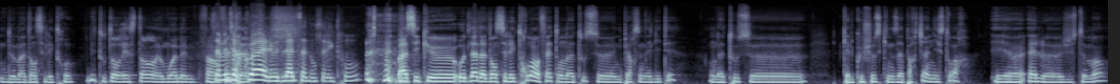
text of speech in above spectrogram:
de ma danse électro, mais tout en restant euh, moi-même. Enfin, Ça en veut fait, dire euh, quoi, aller au-delà de sa danse électro? Bah, c'est que au-delà de la danse électro, en fait, on a tous euh, une personnalité. On a tous euh, quelque chose qui nous appartient, une histoire. Et elle, justement,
